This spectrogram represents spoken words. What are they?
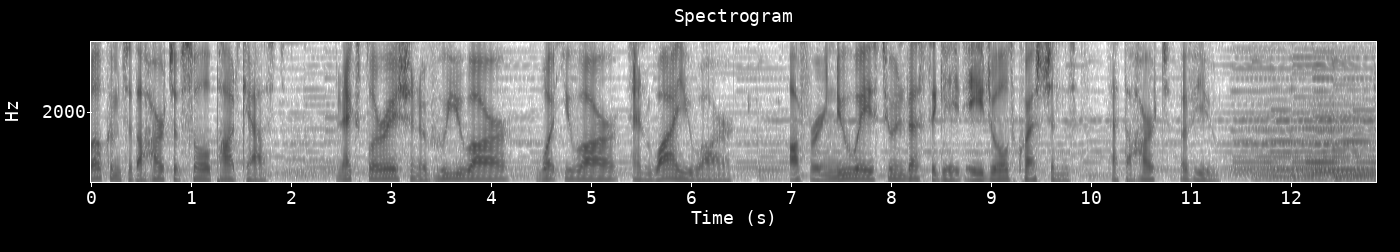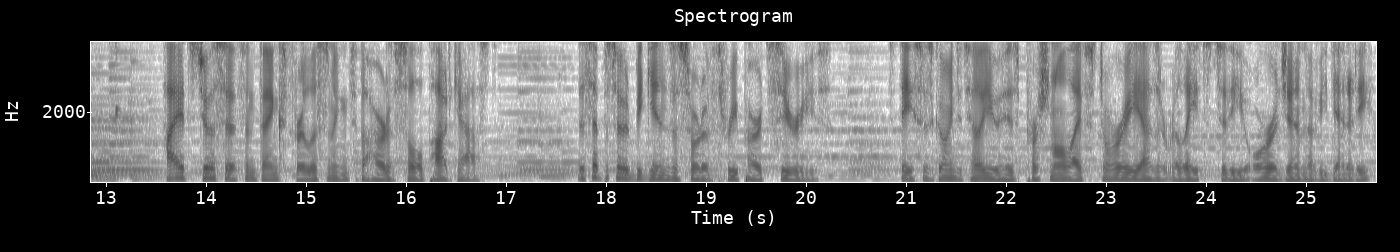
Welcome to the Heart of Soul podcast, an exploration of who you are, what you are, and why you are, offering new ways to investigate age old questions at the heart of you. Hi, it's Joseph, and thanks for listening to the Heart of Soul podcast. This episode begins a sort of three part series. Stace is going to tell you his personal life story as it relates to the origin of Edenity,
